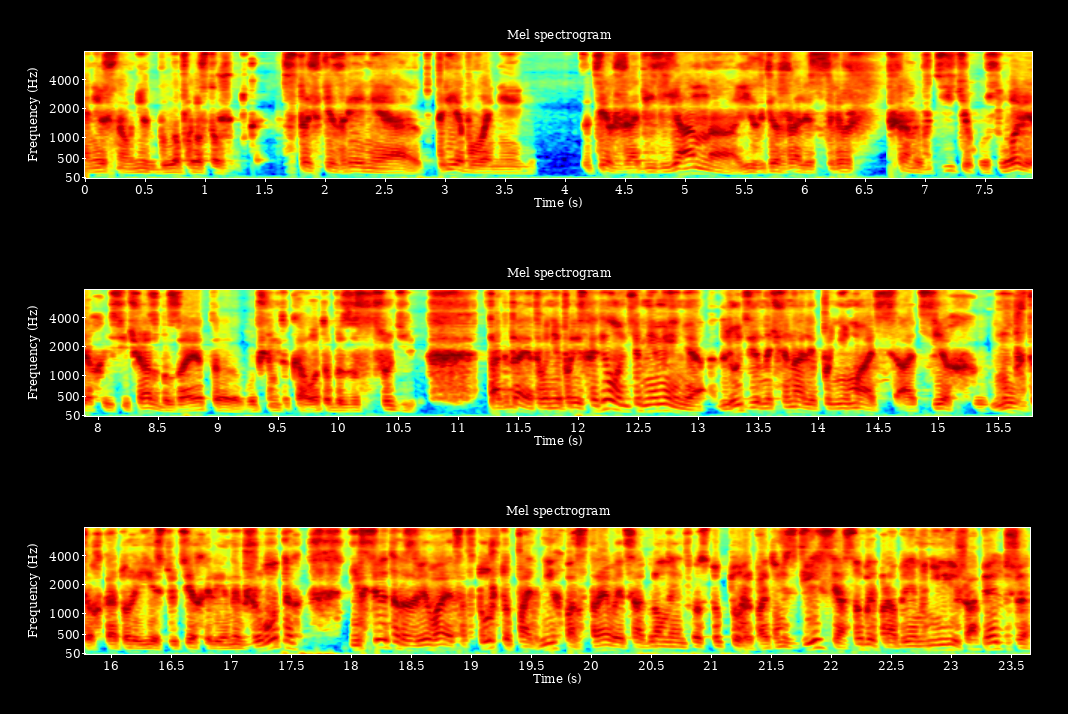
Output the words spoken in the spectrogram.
конечно, у них было просто жутко. С точки зрения требований тех же обезьян, их держали совершенно в диких условиях, и сейчас бы за это, в общем-то, кого-то бы засудили. Тогда этого не происходило, но тем не менее люди начинали понимать о тех нуждах, которые есть у тех или иных животных, и все это развивается в то, что под них подстраивается огромная инфраструктура. Поэтому здесь я особой проблемы не вижу. Опять же,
